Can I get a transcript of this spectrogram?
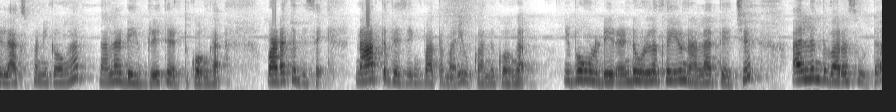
ரிலாக்ஸ் பண்ணிக்கோங்க. நல்லா டீப் ப்ரீத் எடுத்துக்கோங்க. வடக்கு திசை நார்த்து ஃபேஸிங் பார்த்த மாதிரி உட்காந்துக்கோங்க. இப்போ உங்களுடைய ரெண்டு உள்ளங்கையும் நல்லா தேய்ச்சி அதுலேருந்து வர சூட்டை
